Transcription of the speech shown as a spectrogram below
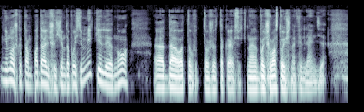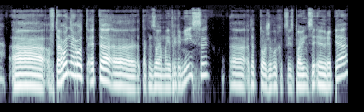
немножко там подальше, чем, допустим, Миккеле, но э, да, вот тоже такая все-таки, наверное, больше восточная Финляндия. А, второй народ — это э, так называемые евремейсы, Э, это тоже выходцы из провинции Эвропя.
